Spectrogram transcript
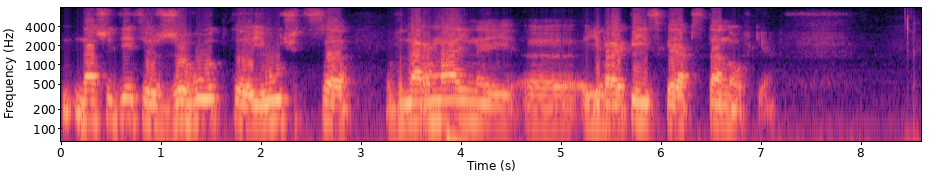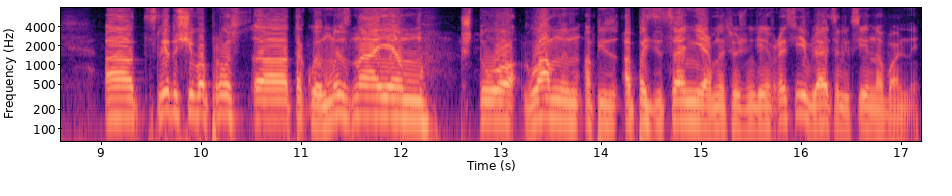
наши дети живут и учатся в нормальной э, европейской обстановке. А, следующий вопрос а, такой. Мы знаем что главным оппозиционером на сегодняшний день в России является Алексей Навальный.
